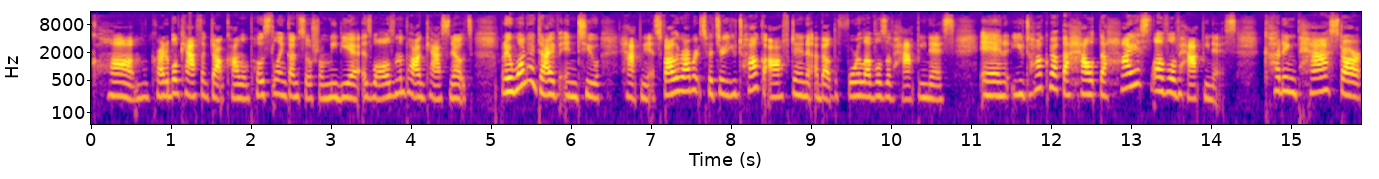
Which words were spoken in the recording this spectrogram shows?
com. Crediblecatholic.com we'll post a link on social media as well as in the podcast notes. But i want to dive into happiness. Father robert spitzer you talk often about the four levels of happiness and you talk about the how the highest level of happiness cutting past our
